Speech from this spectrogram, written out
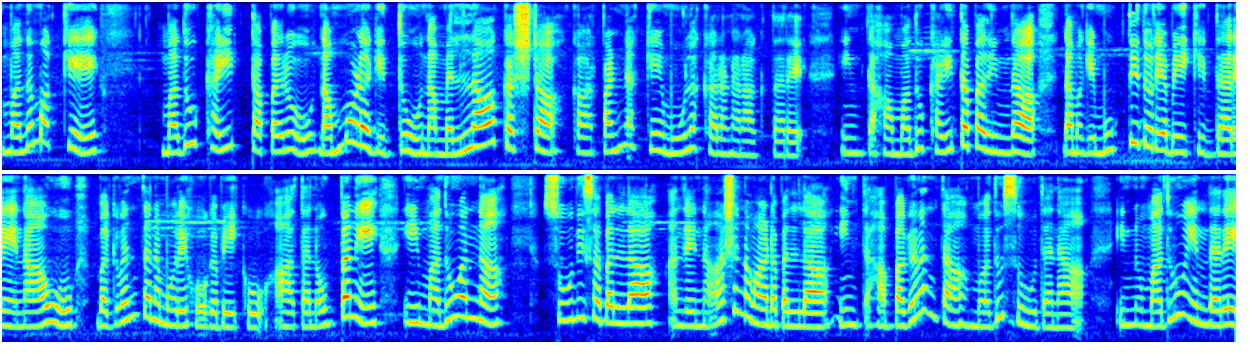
ಮಧುಮಕ್ಕೆ ಮಧು ಕೈತಪರು ನಮ್ಮೊಳಗಿದ್ದು ನಮ್ಮೆಲ್ಲ ಕಷ್ಟ ಕಾರ್ಪಣ್ಯಕ್ಕೆ ಮೂಲ ಕಾರಣರಾಗ್ತಾರೆ ಇಂತಹ ಮಧು ಕೈತಪರಿಂದ ನಮಗೆ ಮುಕ್ತಿ ದೊರೆಯಬೇಕಿದ್ದರೆ ನಾವು ಭಗವಂತನ ಮೊರೆ ಹೋಗಬೇಕು. ಆತನೊಬ್ಬನೇ ಈ ಮಧುವನ್ನು ಸೂದಿಸಬಲ್ಲ, ಅಂದರೆ ನಾಶನ ಮಾಡಬಲ್ಲ ಇಂತಹ ಭಗವಂತ ಮಧುಸೂದನ. ಇನ್ನು ಮಧು ಎಂದರೆ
